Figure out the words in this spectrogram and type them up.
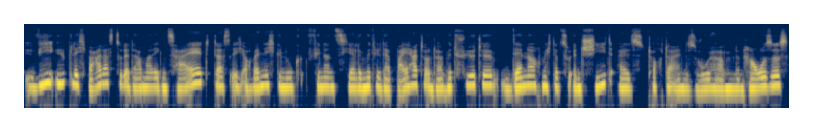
Wie üblich war das zu der damaligen Zeit, dass ich, auch wenn ich genug finanzielle Mittel dabei hatte und da mitführte, dennoch mich dazu entschied, als Tochter eines wohlhabenden Hauses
